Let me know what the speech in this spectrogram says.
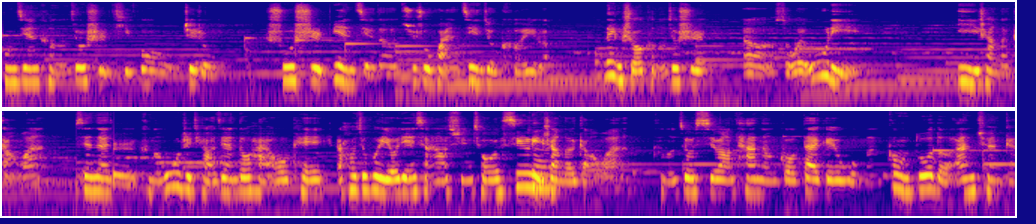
空间可能就是提供这种舒适便捷的居住环境就可以了。那个时候可能就是，呃，所谓物理意义上的港湾。现在是可能物质条件都还 OK，然后就会有点想要寻求心理上的港湾，可能就希望它能够带给我们更多的安全感。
